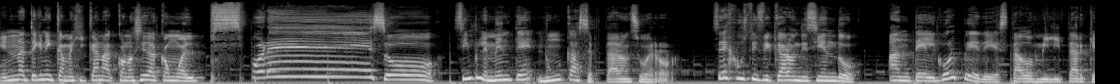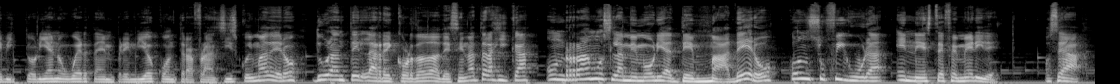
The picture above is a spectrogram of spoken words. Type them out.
En una técnica mexicana conocida como el Ps, por eso, simplemente nunca aceptaron su error. Se justificaron diciendo, ante el golpe de estado militar que Victoriano Huerta emprendió contra Francisco y Madero, durante la recordada decena trágica, honramos la memoria de Madero con su figura en este efeméride. O sea,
